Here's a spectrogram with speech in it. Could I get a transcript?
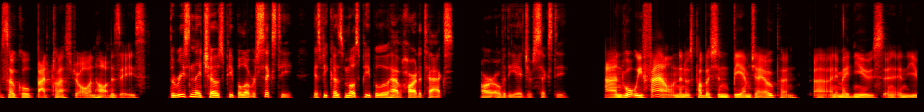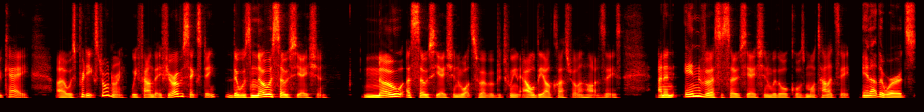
so called bad cholesterol, and heart disease. The reason they chose people over 60 is because most people who have heart attacks are over the age of 60. And what we found, and it was published in BMJ Open, uh, and it made news in, in the UK, uh, was pretty extraordinary. We found that if you're over 60, there was no association no association whatsoever between LDL cholesterol and heart disease, and an inverse association with all cause mortality. In other words,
